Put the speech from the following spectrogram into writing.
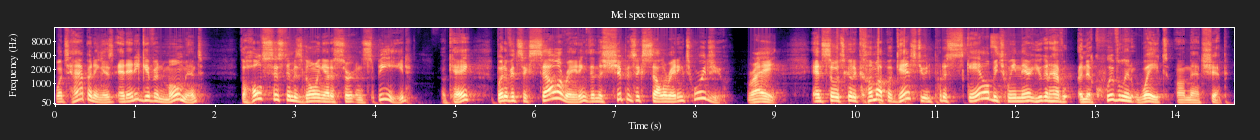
what's happening is at any given moment, the whole system is going at a certain speed. Okay, but if it's accelerating, then the ship is accelerating towards you. Right. And so it's going to come up against you and put a scale between there. You're going to have an equivalent weight on that ship.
